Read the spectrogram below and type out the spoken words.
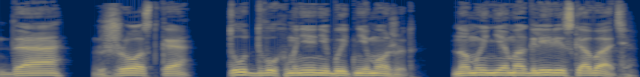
Да, жестко. Тут двух мнений быть не может. Но мы не могли рисковать.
